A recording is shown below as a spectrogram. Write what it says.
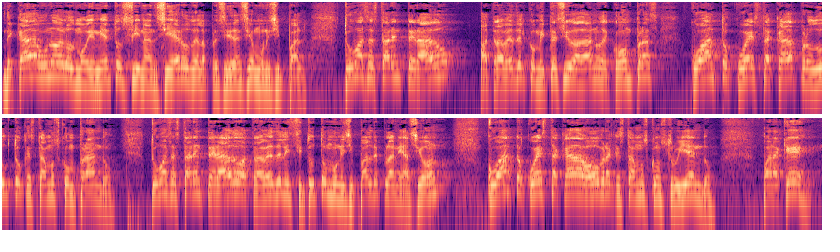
de cada uno de los movimientos financieros de la presidencia municipal. Tú vas a estar enterado a través del Comité Ciudadano de Compras cuánto cuesta cada producto que estamos comprando. Tú vas a estar enterado a través del Instituto Municipal de Planeación cuánto cuesta cada obra que estamos construyendo. ¿Para qué?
